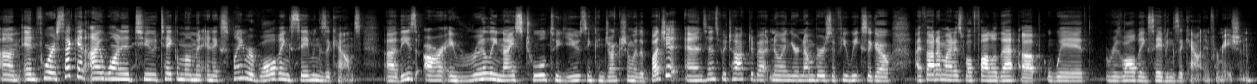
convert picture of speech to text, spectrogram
Um, and for a second, I wanted to take a moment and explain revolving savings accounts. Uh, these are a really nice tool to use in conjunction with a budget. And since we talked about knowing your numbers a few weeks ago, I thought I might as well follow that up with revolving savings account information.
